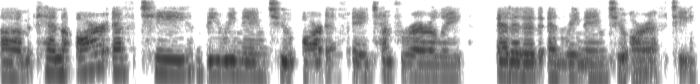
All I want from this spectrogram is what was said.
Um, can RFT be renamed to RFA temporarily, edited and renamed to RFT?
